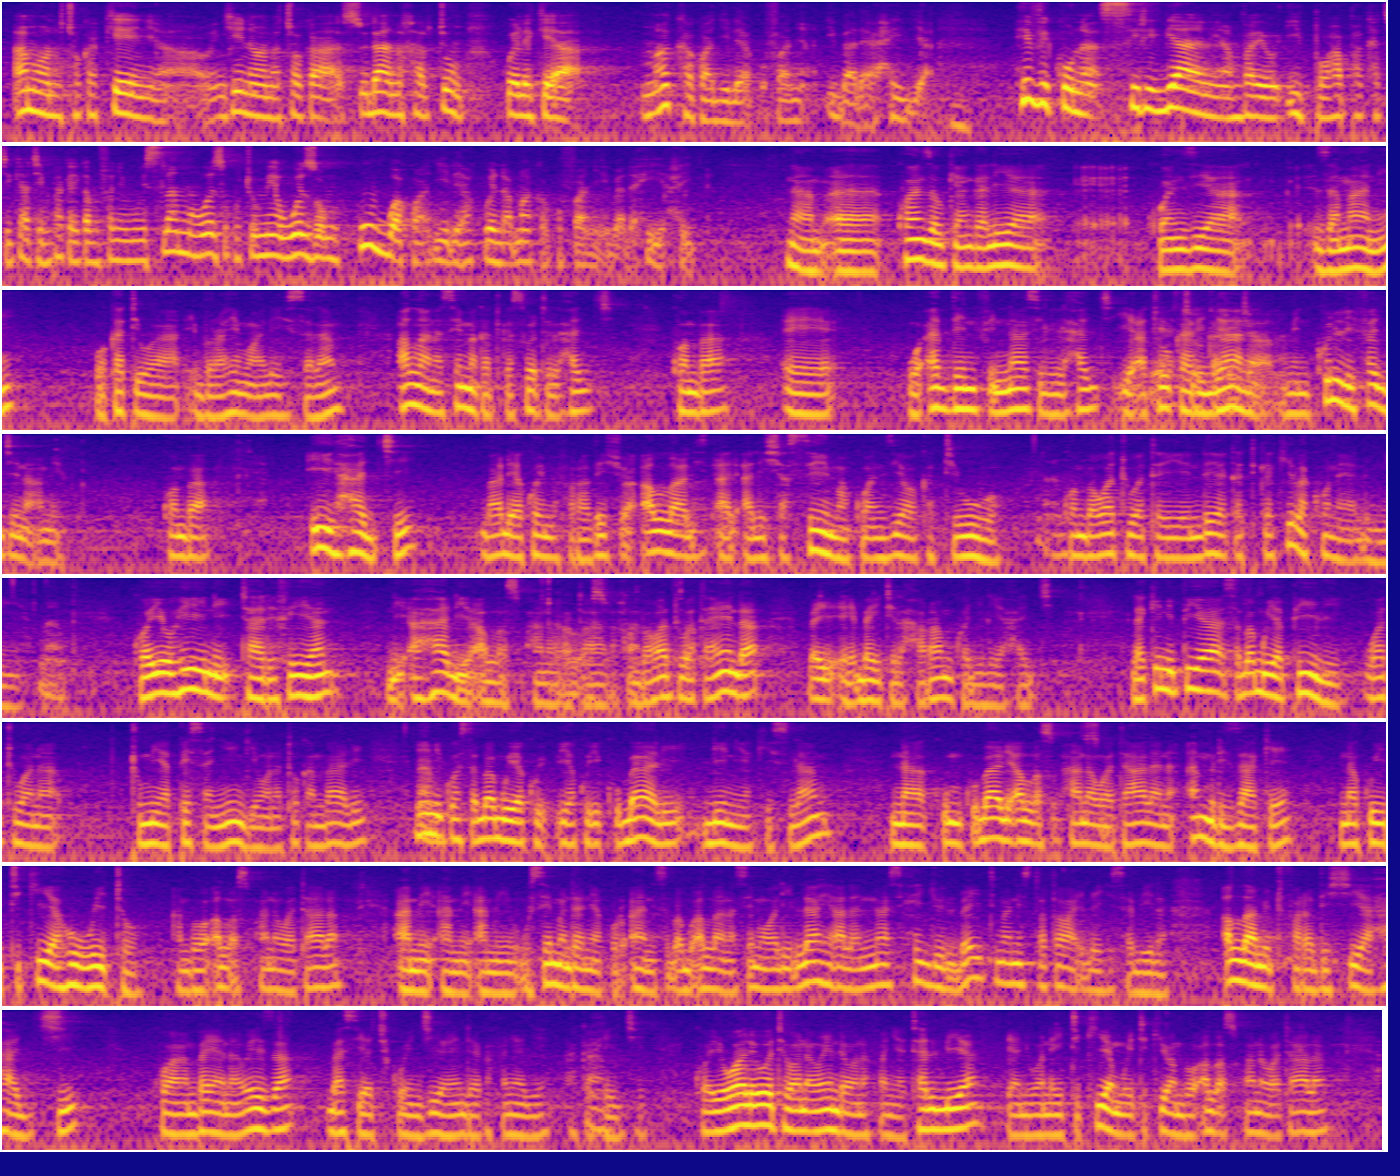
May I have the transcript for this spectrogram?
ama wanatoka Kenya, wengine wanatoka Sudan, Khartoum kuelekea Maka kwa ajili ya kufanya ibada ya hija. Hivi kuna siri gani ambayo ipo hapa katikati mpaka ikamfanya Muislamu aweze kutumia uwezo mkubwa kwa ajili ya kwenda Maka kufanya ibada hii ya hija? Naam, uh, kwanza ukiangalia uh, kuanzia zamani wakati wa Ibrahimu alayhi salam, Allah anasema katika surat al-Hajj kwamba eh, waadhin fi nnasi lilhaj yatuka ya rijala rijala. min kulli fajjin amiq, kwamba hii haji baada ya kuwa imefaradhishwa Allah ali- ali- alishasema kuanzia wakati huo kwamba watu wataiendea katika kila kona ya dunia. Naam. Kwa hiyo hii ni tarikhian, ni ahadi ya Allah subhanahu wa ta'ala kwamba watu wataenda bai, e, Baitul Haram kwa ajili ya haji. Lakini pia sababu ya pili, watu wanatumia pesa nyingi, wanatoka mbali. Hii ni kwa sababu ya, ku, ya kuikubali dini ya Kiislamu na kumkubali Allah subhanahu wa ta'ala na amri zake na kuitikia huu wito ambao Allah subhanahu wa ta'ala ameusema ame, ame usema ndani ya Qur'ani, sababu Allah anasema walillahi ala nnasi hijjul bait man istataa ilayhi sabila. Allah ametufaradhishia haji kwa ambaye anaweza basi achukue njia aende akafanyaje akahiji. Kwa hiyo wale wote wanaoenda wanafanya talbia, yani wanaitikia mwitikio ambao Allah subhanahu wa ta'ala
